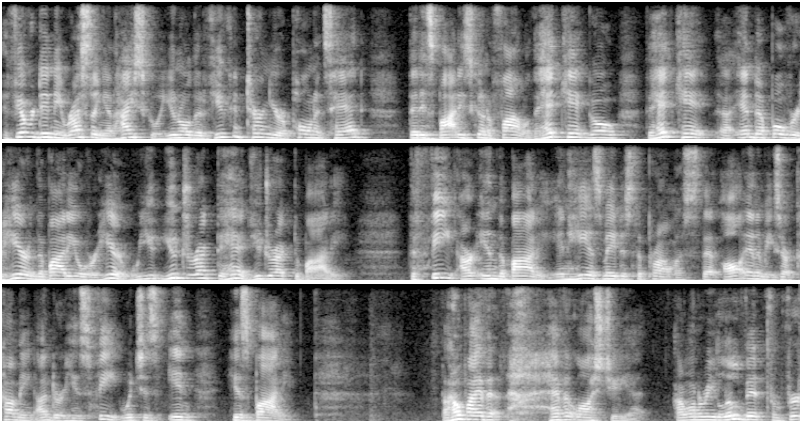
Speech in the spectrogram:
If you ever did any wrestling in high school, you know that if you can turn your opponent's head, that his body's going to follow. The head can't go, the head can't uh, end up over here and the body over here. You, you direct the head, you direct the body. The feet are in the body, and he has made us the promise that all enemies are coming under his feet, which is in his body. I hope I haven't, haven't lost you yet. I want to read a little bit from 1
